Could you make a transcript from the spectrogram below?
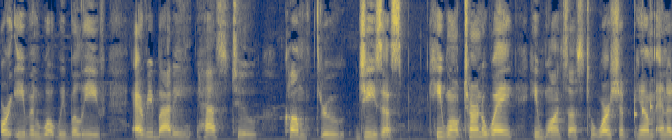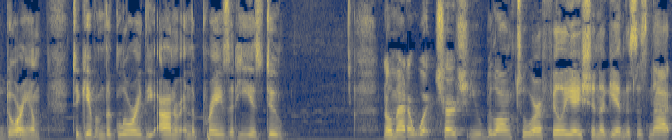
or even what we believe. Everybody has to come through Jesus. He won't turn away. He wants us to worship Him and adore Him, to give Him the glory, the honor, and the praise that He is due. No matter what church you belong to or affiliation, again, this is not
